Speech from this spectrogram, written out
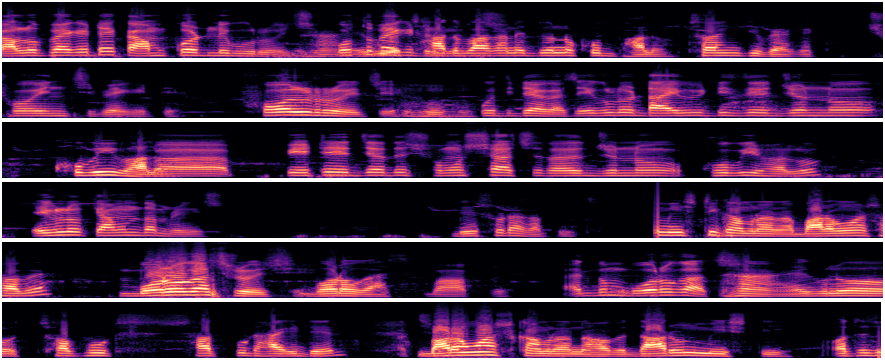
কালো প্যাকেটে কামকট লেবু রয়েছে। হ্যাঁ, কত প্যাকেট ছাদ বাগানের জন্য খুব ভালো। ছ ইঞ্চি প্যাকেট। ছ ইঞ্চি প্যাকেটে। ফল রয়েছে প্রতিটা গাছ। এগুলো ডায়াবেটিসের জন্য খুবই ভালো। বা পেটের যাদের সমস্যা আছে তাদের জন্য খুবই ভালো। এগুলো কেমন দাম রেখেছে? দেড়শো টাকা পিস মিষ্টি কামরানা বারো মাস হবে। বড় গাছ রয়েছে? বড় গাছ। বাপরে। একদম বড় গাছ? হ্যাঁ এগুলো ছ ফুট সাত ফুট হাইটের আচ্ছা। বারো মাস কামড়ানো হবে দারুণ মিষ্টি অথচ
